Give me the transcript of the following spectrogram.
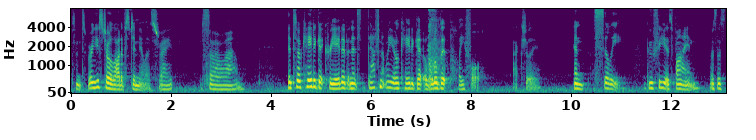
Since we're used to a lot of stimulus, right? So um, it's okay to get creative, and it's definitely okay to get a little bit playful, actually, and silly. Goofy is fine. This is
